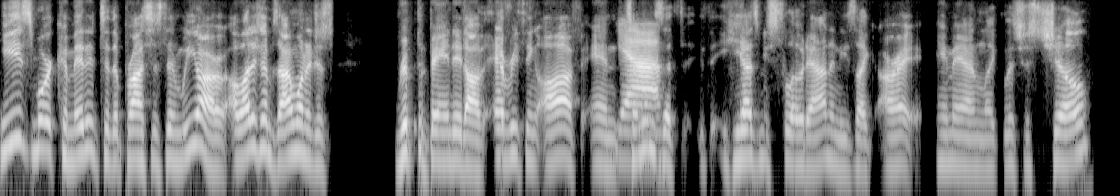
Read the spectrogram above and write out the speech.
He's more committed to the process than we are. A lot of times I want to just rip the band-aid off everything off and Yeah. sometimes that's he has me slow down and he's like all right hey man like let's just chill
